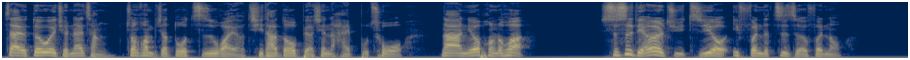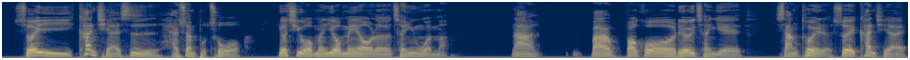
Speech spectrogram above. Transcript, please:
在对位权那场状况比较多之外哦，其他都表现的还不错。那牛棚的话，十四点二局只有一分的自责分哦，所以看起来是还算不错哦。尤其我们又没有了陈运文嘛，那包包括刘宇成也伤退了，所以看起来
